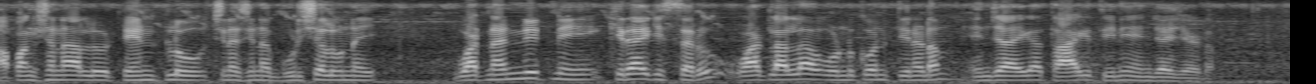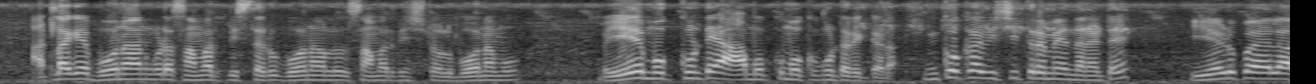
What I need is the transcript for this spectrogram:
ఆ ఫంక్షన్ హాల్ టెంట్లు చిన్న చిన్న గుడిసెలు ఉన్నాయి. వాటినన్నిటిని కిరాయికిస్తారు. వాటిలల్లో వండుకొని తినడం ఎంజాయ్గా తాగి తిని ఎంజాయ్ చేయడం. అట్లాగే బోనాన్ని కూడా సమర్పిస్తారు. బోనాలు సమర్పించిన వాళ్ళు బోనము. ఏ మొక్కుంటే ఆ మొక్కు మొక్కుకుంటారు ఇక్కడ. ఇంకొక విచిత్రం ఏంటంటే ఏడుపాయల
